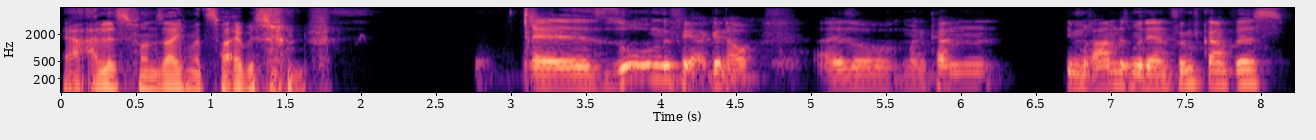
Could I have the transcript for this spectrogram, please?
ja alles von, sag ich mal, zwei bis fünf. Äh, so ungefähr, genau. Also man kann im Rahmen des modernen Fünfkampfes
